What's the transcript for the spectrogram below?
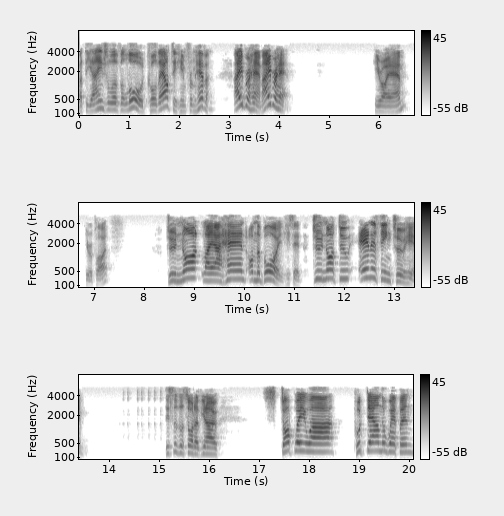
But the angel of the Lord called out to him from heaven, Abraham, Abraham! Here I am, he replied. Do not lay a hand on the boy, he said. Do not do anything to him. This is the sort of, you know, stop where you are, put down the weapon,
